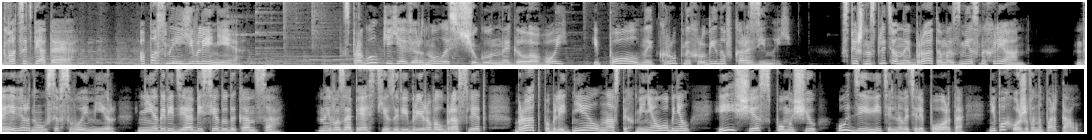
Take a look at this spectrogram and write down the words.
25. Опасные явления. С прогулки я вернулась с чугунной головой и полной крупных рубинов корзиной, спешно сплетенной братом из местных лиан. Да и вернулся в свой мир, не доведя беседу до конца. На его запястье завибрировал браслет, брат побледнел, наспех меня обнял и исчез с помощью удивительного телепорта, не похожего на портал.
